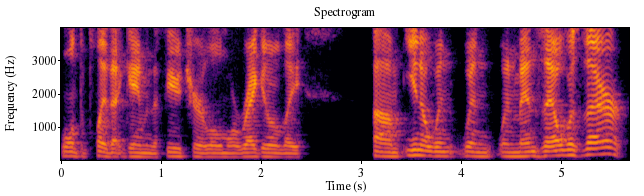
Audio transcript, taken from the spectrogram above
want to play that game in the future a little more regularly. Um, you know, when when when Manziel was there,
